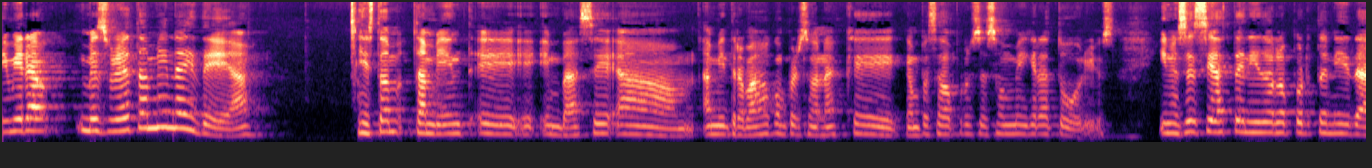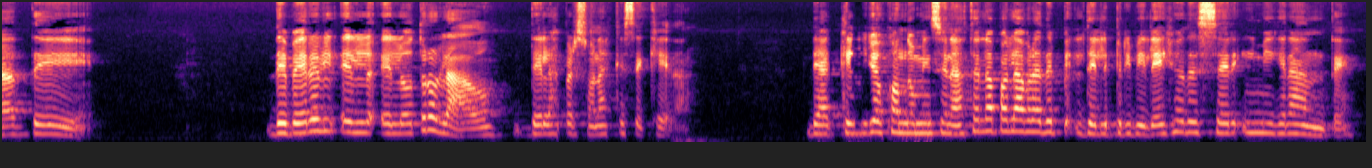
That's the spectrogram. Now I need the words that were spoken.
Y mira, me suena también la idea esto también eh, en base a, mi trabajo con personas que, han pasado procesos migratorios. Y no sé si has tenido la oportunidad de, de ver el, otro lado de las personas que se quedan. De aquellos, cuando mencionaste la palabra del privilegio de ser inmigrante,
